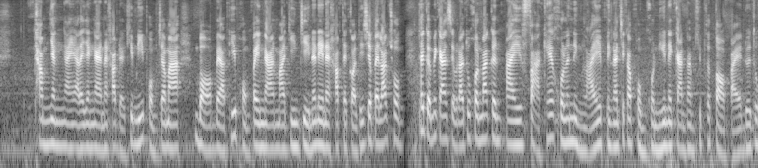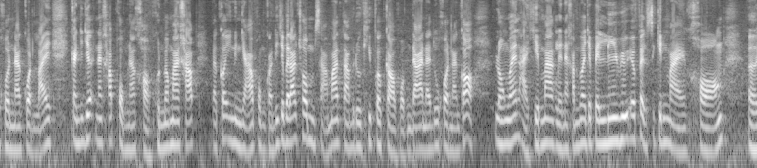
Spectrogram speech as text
ทำยังไงอะไรยังไงนะครับเดี๋ยวคลิปนี้ผมจะมาบอกแบบที่ผมไปงานมาจริงๆนั่นเองนะครับแต่ก่อนที่จะไปรับชม ถ้าเกิดไม่การเสียเวลาทุกคนมากเกินไปฝากแค่คนละหนึ่งไลค์เป็นกำลังใจกับผมคนนี้ในการทำคลิปต่อไปด้วยทุกคนนะกดไลค์กันเยอะๆนะครับผมนะขอบคุณมากๆครับแล้วก็อีกหนึ่งอย่างครับผมก่อนที่จะไปรับชม สามารถตามไปดูคลิปเก่าๆผมได้นะทุกคนนะก็ลงไว้หลายคลิปมากเลยนะครับไม่ว่าจะเป็นรีวิวเอฟเฟกต์สกินใหม่ของ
